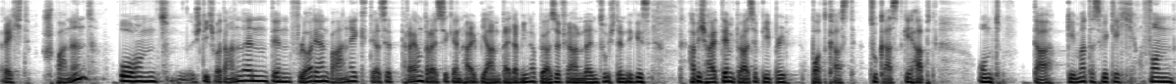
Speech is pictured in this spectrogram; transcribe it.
recht spannend. Und Stichwort Anleihen, den Florian Warneck, der seit 33,5 Jahren bei der Wiener Börse für Anleihen zuständig ist, habe ich heute im Börse People Podcast zu Gast gehabt. Und da gehen wir das wirklich von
